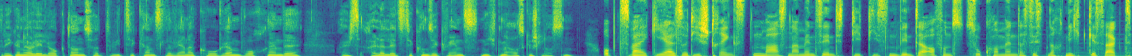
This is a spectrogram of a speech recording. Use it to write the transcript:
Regionale Lockdowns hat Vizekanzler Werner Kogler am Wochenende als allerletzte Konsequenz nicht mehr ausgeschlossen. Ob 2G also die strengsten Maßnahmen sind, die diesen Winter auf uns zukommen, das ist noch nicht gesagt.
